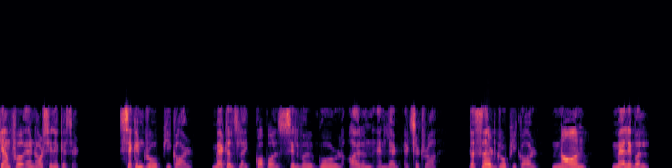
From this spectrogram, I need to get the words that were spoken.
camphor and arsenic acid. Second group he called metals like copper, silver, gold, iron and lead, etc. The third group he called non malleable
